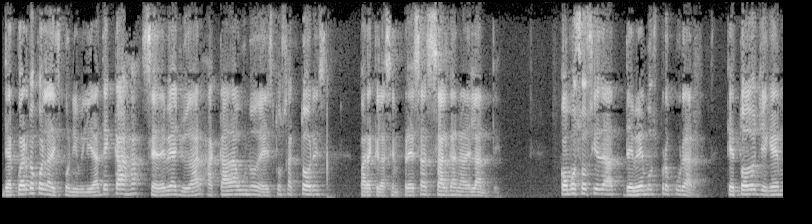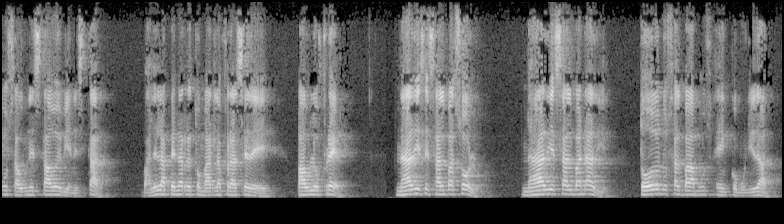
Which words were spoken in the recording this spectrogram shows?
De acuerdo con la disponibilidad de caja, se debe ayudar a cada uno de estos actores para que las empresas salgan adelante. Como sociedad debemos procurar que todos lleguemos a un estado de bienestar, Vale la pena retomar la frase de Pablo Freire. Nadie se salva solo, nadie salva a nadie, todos nos salvamos en comunidad.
